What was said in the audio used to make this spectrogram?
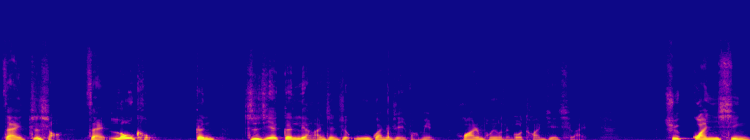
在至少在 local 跟直接跟两岸政治无关的这一方面，华人朋友能够团结起来，去关心。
